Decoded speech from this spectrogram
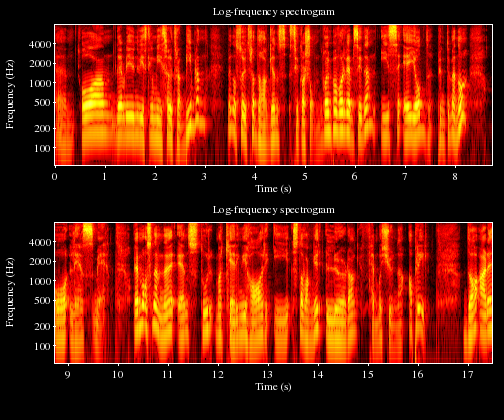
Eh, og det blir undervisning om Israel ut fra Bibelen, men også ut fra dagens situasjon. Gå inn på vår webside icej.no og les mer. Og jeg må også nevne en stor markering vi har i Stavanger lørdag 25. april. Da, det,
